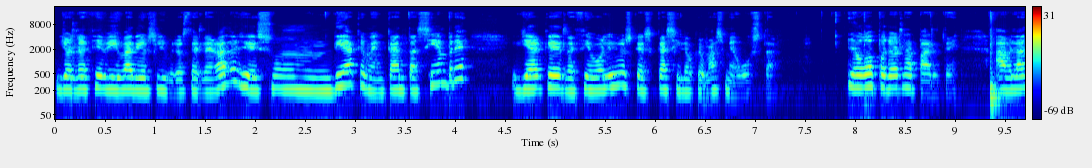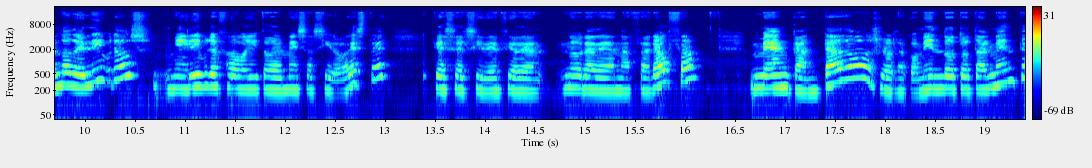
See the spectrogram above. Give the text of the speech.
Yo recibí varios libros de regalos y es un día que me encanta siempre, ya que recibo libros que es casi lo que más me gusta. Luego, por otra parte, hablando de libros, mi libro favorito del mes ha sido este, que es El silencio de Nora de Ana Zarauza. Me ha encantado, os lo recomiendo totalmente.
